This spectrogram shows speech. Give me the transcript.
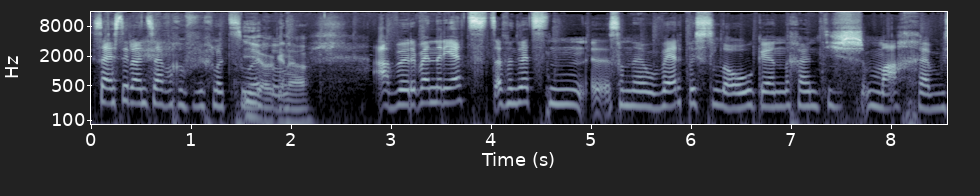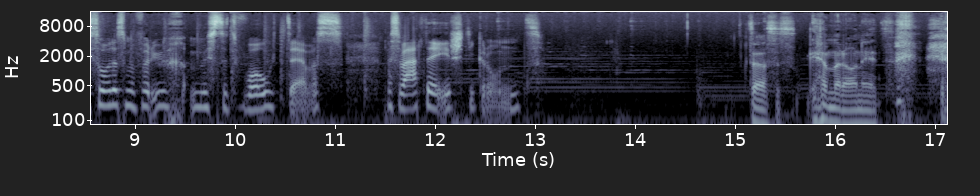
Das heisst, ihr lasst es einfach auf euch zukommen. Ja, genau. Aber wenn, ihr jetzt, also wenn du jetzt einen, äh, so einen Werbeslogan könntest machen, wieso dass man für euch müsstet voten, was, was wäre der erste Grund? Das ist- haben wir auch nicht. Ich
